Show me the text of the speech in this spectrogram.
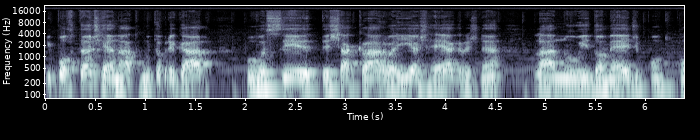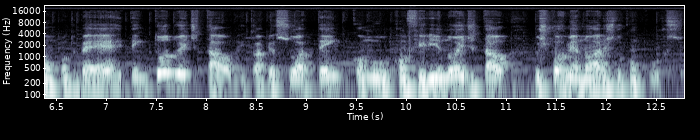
Importante, Renato, muito obrigado por você deixar claro aí as regras, né? Lá no idomed.com.br tem todo o edital, né? então a pessoa tem como conferir no edital os pormenores do concurso.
